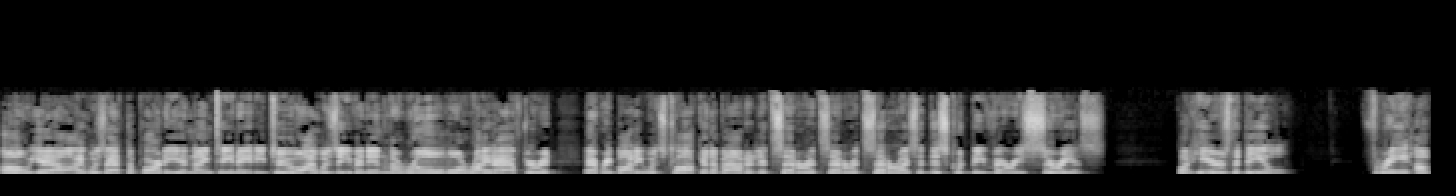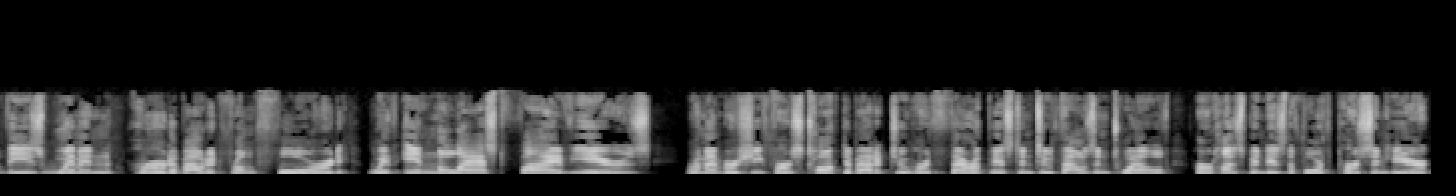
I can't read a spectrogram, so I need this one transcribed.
Oh, yeah, I was at the party in 1982. I was even in the room or right after it. Everybody was talking about it, et cetera, et cetera, et cetera. I said, this could be very serious. But here's the deal Three of these women heard about it from Ford within the last five years. Remember, she first talked about it to her therapist in 2012. Her husband is the fourth person here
